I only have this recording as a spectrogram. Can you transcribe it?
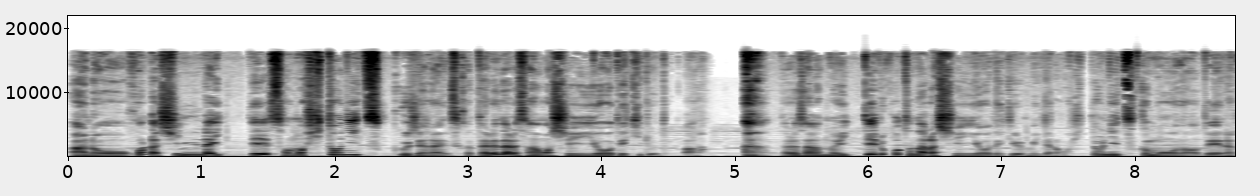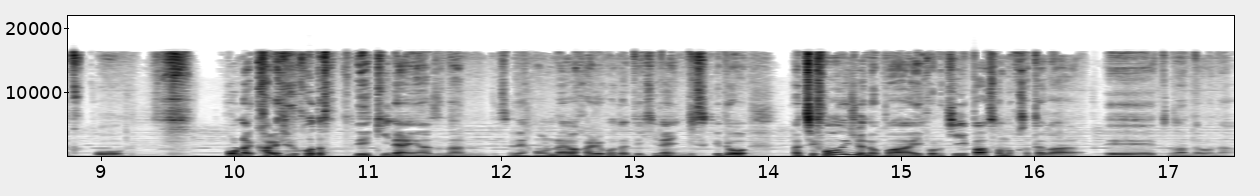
あの、本来信頼ってその人につくじゃないですか。誰々さんは信用できるとか、誰さんの言っていることなら信用できるみたいな、人につくものなので、なんかこう、本来借りることってできないはずなんですよね。本来は借りることはできないんですけど、まあ、地方移住の場合、このキーパーソンの方が、えっ、ー、と、なんだろうな、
